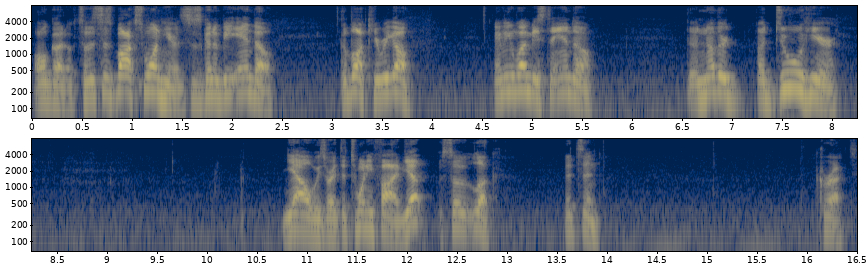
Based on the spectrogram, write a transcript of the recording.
All good. So this is box one here. This is going to be Ando. Good luck. Here we go. Amy Wemby's to Ando. Another a duel here. Yeah, always right. The 25. Yep. So look, it's in. Correct.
